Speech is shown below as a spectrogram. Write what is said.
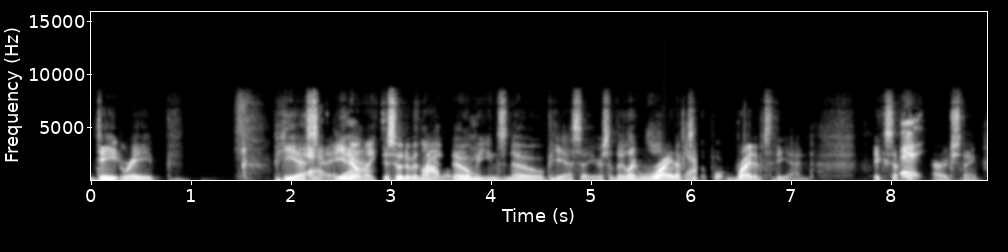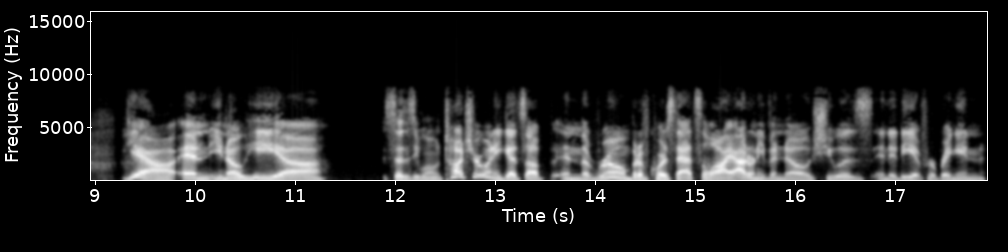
date rape PSA. Yeah, you know, yeah, like this would have been like no means no PSA or something like right up Yeah. to the right up to the end, except for Eh, the marriage thing. Yeah, and you know he uh says he won't touch her when he gets up in the room, but of course that's a lie. I don't even know. She was an idiot for bringing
